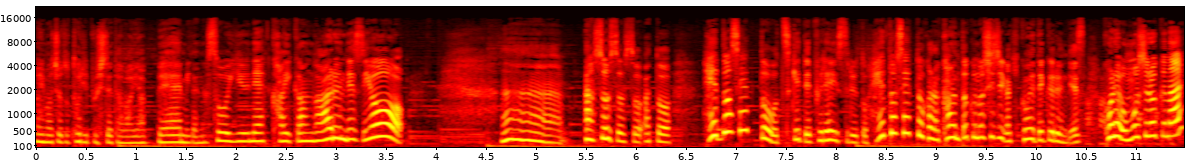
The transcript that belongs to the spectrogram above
今ちょっとトリップしてたわ、やっべえ、みたいな、そういうね、快感があるんですよ。うん。あ、そうそうそう。あと、ヘッドセットをつけてプレイすると、ヘッドセットから監督の指示が聞こえてくるんです。これ面白くない？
